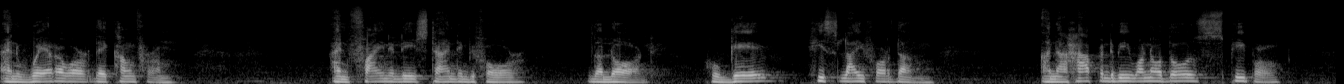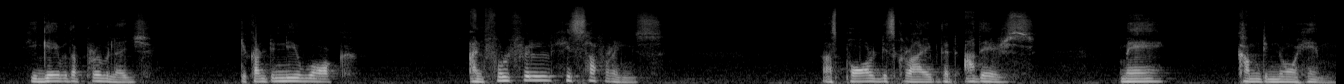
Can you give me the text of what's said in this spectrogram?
and wherever they come from. And finally standing before the Lord who gave his life for them. And I happen to be one of those people. He gave the privilege to continue walk and fulfill his sufferings as Paul described that others may come to know him.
